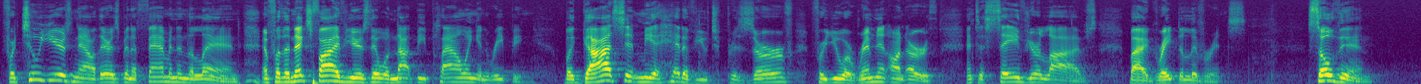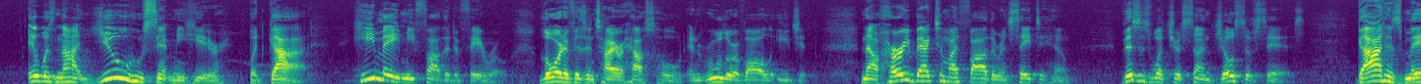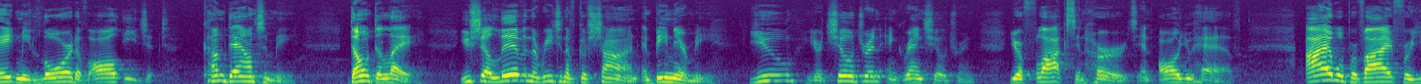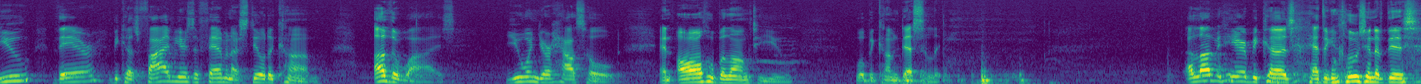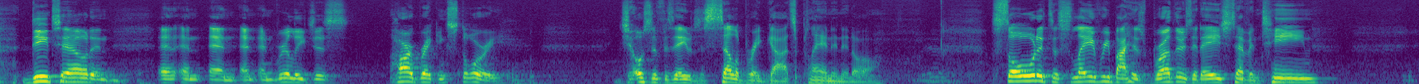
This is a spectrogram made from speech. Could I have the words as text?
For two years now, there has been a famine in the land, and for the next five years, there will not be plowing and reaping. But God sent me ahead of you to preserve for you a remnant on earth and to save your lives by a great deliverance. So then, it was not you who sent me here, but God. He made me father to Pharaoh, lord of his entire household, and ruler of all Egypt. Now hurry back to my father and say to him, This is what your son Joseph says God has made me lord of all Egypt. Come down to me. Don't delay. You shall live in the region of Goshen and be near me, you, your children and grandchildren, your flocks and herds, and all you have. I will provide for you there because five years of famine are still to come. Otherwise, you and your household and all who belong to you will become desolate. I love it here because at the conclusion of this detailed and, and, and, and, and, really just heartbreaking story, Joseph is able to celebrate God's plan in it all. Sold into slavery by his brothers at age 17,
